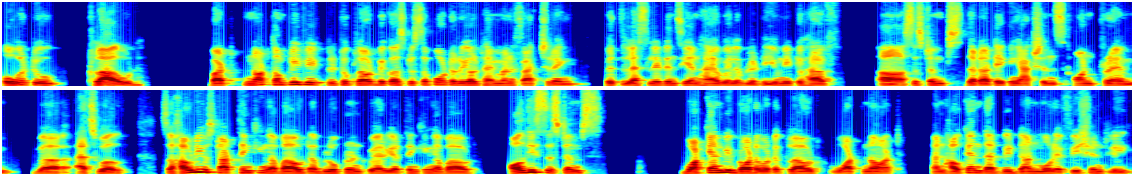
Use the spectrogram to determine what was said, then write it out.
over to cloud but not completely to, to cloud because to support a real-time manufacturing with less latency and high availability, you need to have uh, systems that are taking actions on-prem uh, as well. So how do you start thinking about a blueprint where you're thinking about all these systems, what can be brought over to cloud, what not, and how can that be done more efficiently?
